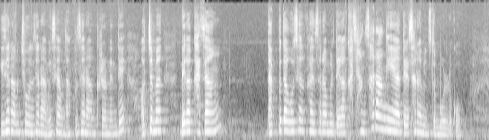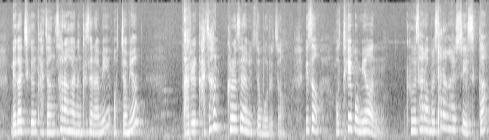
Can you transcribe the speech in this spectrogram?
이 사람은 좋은 사람, 이 사람은 나쁜 사람 그러는데 어쩌면 내가 가장 나쁘다고 생각하는 사람을 내가 가장 사랑해야 될 사람인지도 모르고 내가 지금 가장 사랑하는 그 사람이 어쩌면 나를 가장 그런 사람인지도 모르죠. 그래서 어떻게 보면 그 사람을 사랑할 수 있을까?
